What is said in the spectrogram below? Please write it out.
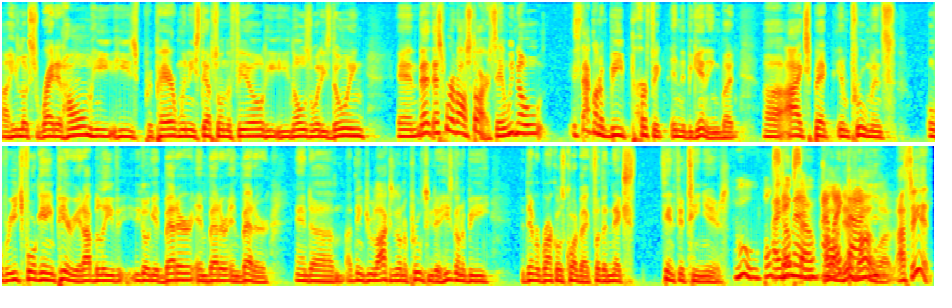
Uh, he looks right at home. He he's prepared when he steps on the field. He he knows what he's doing, and that, that's where it all starts. And we know it's not going to be perfect in the beginning, but uh, I expect improvements over each four game period. I believe you're going to get better and better and better. And um, I think Drew Lock is going to prove to you that he's going to be the Denver Broncos quarterback for the next 10, 15 years. Ooh, bold I hope statement. so. I Oh, like that. Oh, I see it.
